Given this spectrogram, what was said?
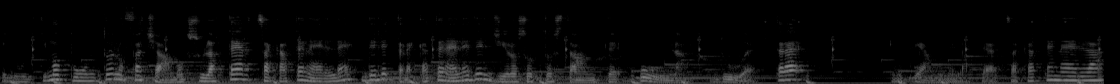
e l'ultimo punto lo facciamo sulla terza catenella delle tre catenelle del giro sottostante. Una due tre entriamo nella terza catenella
